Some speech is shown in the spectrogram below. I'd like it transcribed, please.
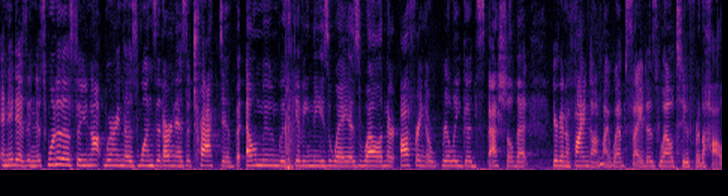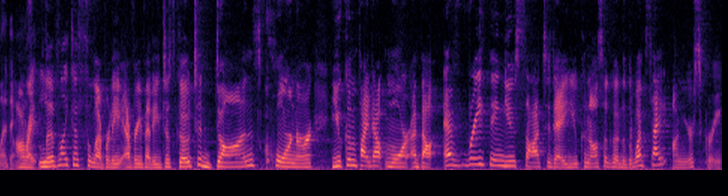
and it is, and it's one of those. So you're not wearing those ones that aren't as attractive. But El Moon was giving these away as well, and they're offering a really good special that you're going to find on my website as well too for the holidays. All right, live like a celebrity, everybody. Just go to Dawn's Corner. You can find out more about everything you saw today. You can also go to the website on your screen.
